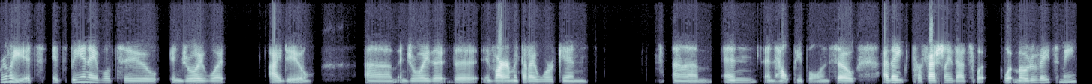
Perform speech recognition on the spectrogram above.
really it's it's being able to enjoy what i do um, enjoy the the environment that i work in um, and and help people and so i think professionally that's what what motivates me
